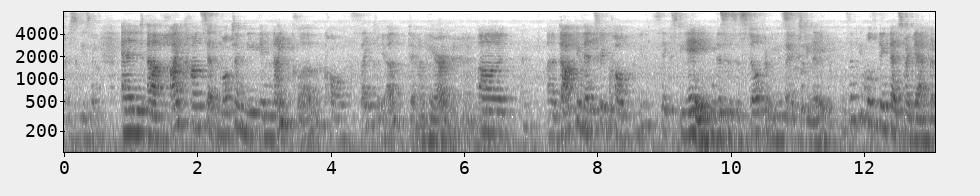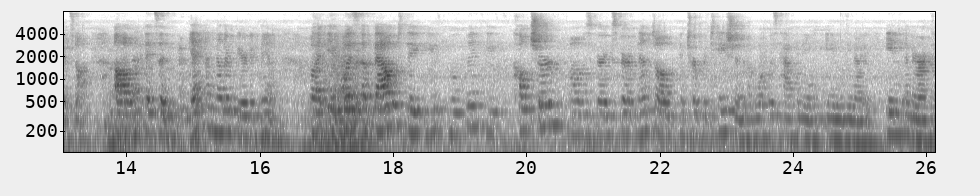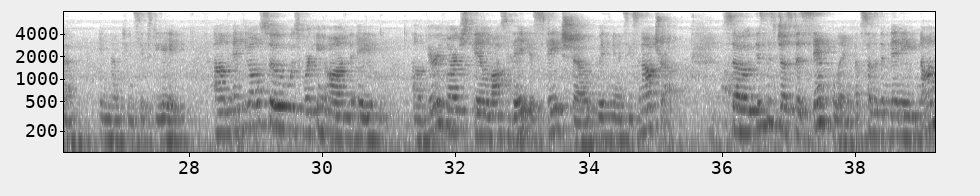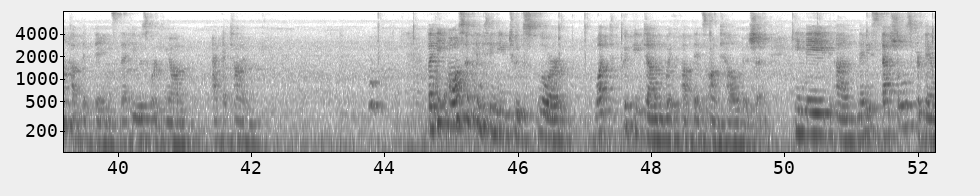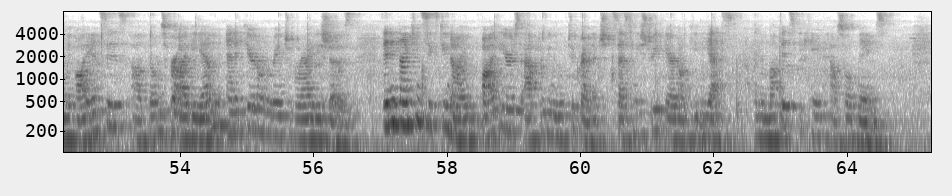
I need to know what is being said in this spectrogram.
excuse me, and a high concept multimedia nightclub called Cyclia down here, uh, a documentary called Youth 68, and this is a still from Youth 68. And some people think that's my dad, but it's not. Um, it's a yet another bearded man. But it was about the youth movement, youth culture. Um, was a very experimental interpretation of what was happening in the United, in America in 1968. Um, and he also was working on a, a very large-scale Las Vegas stage show with Nancy Sinatra. So this is just a sampling of some of the many non-puppet things that he was working on at the time. But he also continued to explore what could be done with puppets on television. He made uh, many specials for family audiences, uh, films for IBM, and appeared on a range of variety shows. Then in 1969, five years after we moved to Greenwich, Sesame Street aired on PBS, and the Muppets became household names.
